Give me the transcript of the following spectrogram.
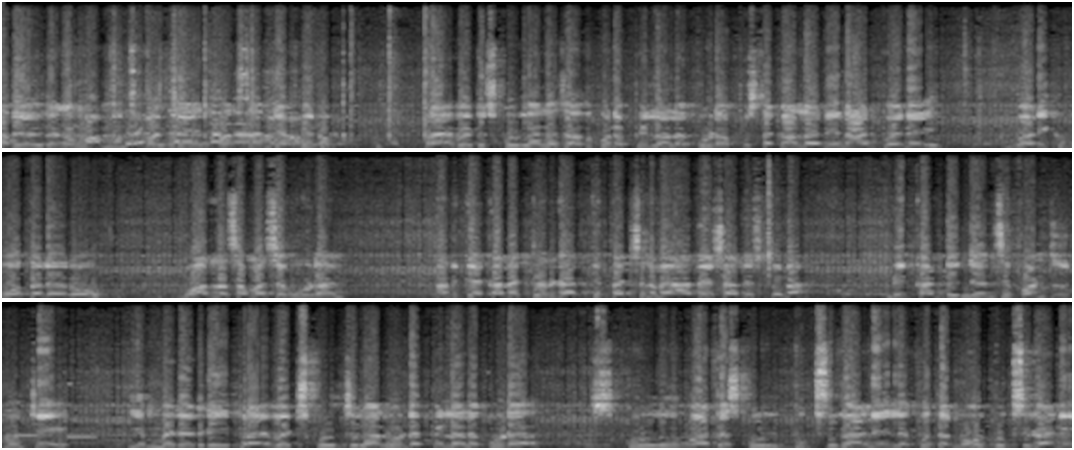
అదేవిధంగా మా మున్సిపల్ చైర్పర్సన్ చెప్పారు ప్రైవేట్ స్కూళ్ళలో చదువుకునే పిల్లలకు కూడా పుస్తకాలని నానిపోయినాయి. బడికి పోతలేరు. వాళ్ళ సమస్య కూడా. అని అందుకే కలెక్టర్ గారికి తక్షణమే ఆదేశాలు ఇస్తున్నా. మీ కంటింజెన్సీ ఫండ్స్ నుంచి ఇమ్మీడియట్గా ఈ ప్రైవేట్ స్కూల్స్లలో ఉండే పిల్లలకు కూడా స్కూల్ అంటే స్కూల్ బుక్స్ కానీ లేకపోతే నోట్ బుక్స్ కానీ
